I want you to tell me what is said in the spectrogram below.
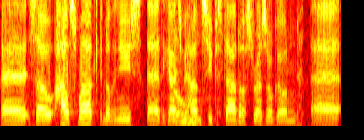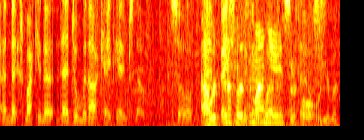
Uh, so Housemarque, in other news, uh, the guys Oh. behind Super Stardust, Resogun, uh, and Nex Machina, they're done with arcade games now. So I was going to put my news, but I something thought else. it was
